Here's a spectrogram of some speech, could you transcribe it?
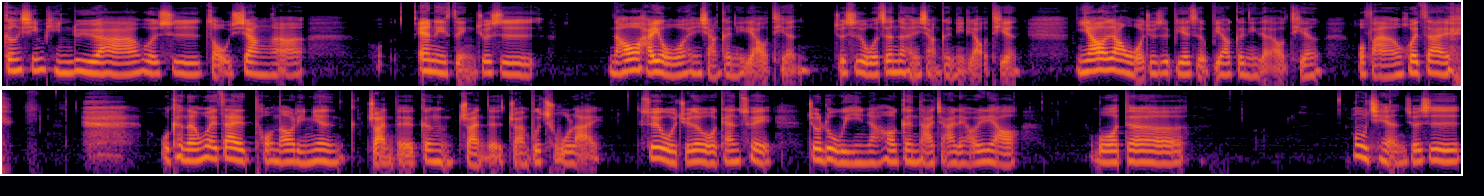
更新频率啊，或者是走向啊，anything，就是，然后还有我很想跟你聊天，就是我真的很想跟你聊天。你要让我就是憋着不要跟你聊天，我反而会在，我可能会在头脑里面转的更转的转不出来，所以我觉得我干脆就录音，然后跟大家聊一聊我的目前就是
